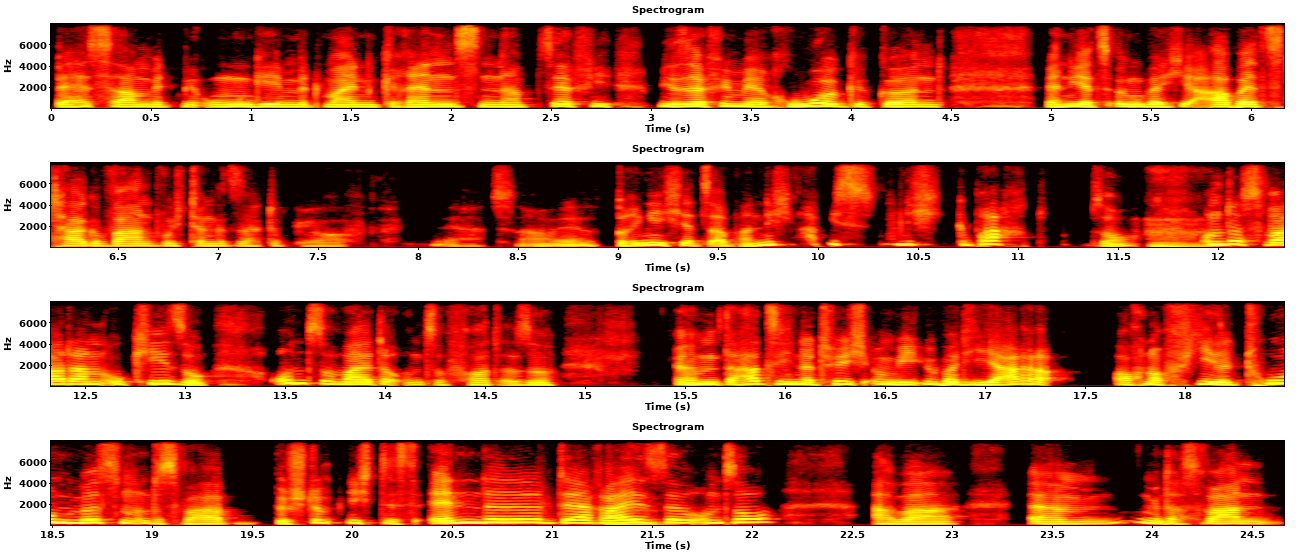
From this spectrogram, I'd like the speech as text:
besser mit mir umgehen, mit meinen Grenzen, habe sehr viel, mir sehr viel mehr Ruhe gegönnt. Wenn jetzt irgendwelche Arbeitstage waren, wo ich dann gesagt habe, ja, ja bringe ich jetzt aber nicht, habe ich es nicht gebracht. So. Mhm. Und das war dann okay so. Und so weiter und so fort. Also ähm, da hat sich natürlich irgendwie über die Jahre auch noch viel tun müssen und es war bestimmt nicht das Ende der hm. Reise mhm. und so. Aber ähm, das waren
